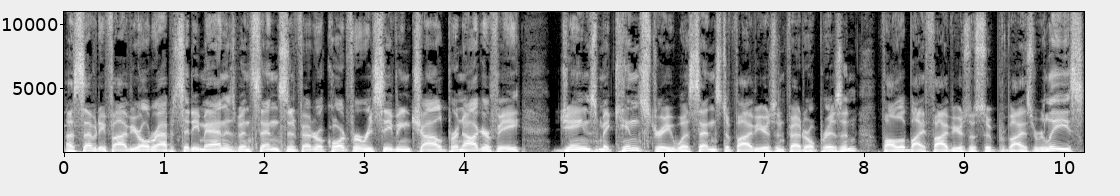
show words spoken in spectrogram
A 75 year old Rapid City man has been sentenced in federal court for receiving child pornography. James McKinstry was sentenced to five years in federal prison, followed by five years of supervised release,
